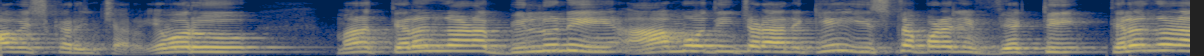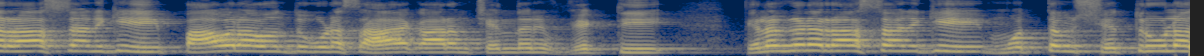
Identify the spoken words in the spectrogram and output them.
ఆవిష్కరించారు. ఎవరు? మన తెలంగాణ బిల్లుని ఆమోదించడానికి ఇష్టపడని వ్యక్తి తెలంగాణ రాష్ట్రానికి పావలావంతు కూడా సహాయకారం చెందని వ్యక్తి తెలంగాణ రాష్ట్రానికి మొత్తం శత్రువులా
